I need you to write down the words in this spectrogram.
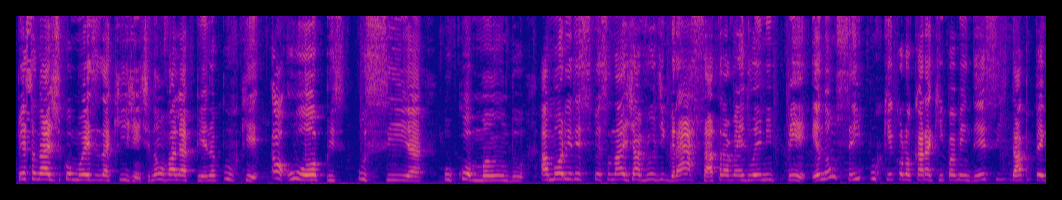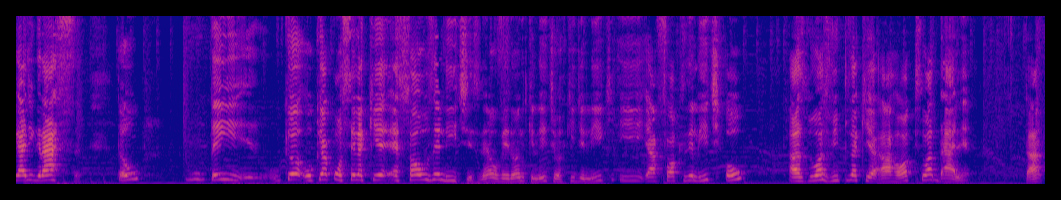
Personagens como esses aqui, gente, não vale a pena porque ó, o Opis, o Cia, o Comando, a maioria desses personagens já viu de graça através do MP. Eu não sei por que colocar aqui para vender se dá para pegar de graça. Então, não tem. O que, eu, o que eu aconselho aqui é só os Elites, né? O Veronic Elite, o Orchid Elite e a Fox Elite, ou as duas VIPs aqui, a Rox ou a Dahlia, tá?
